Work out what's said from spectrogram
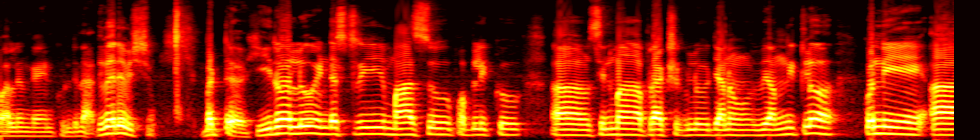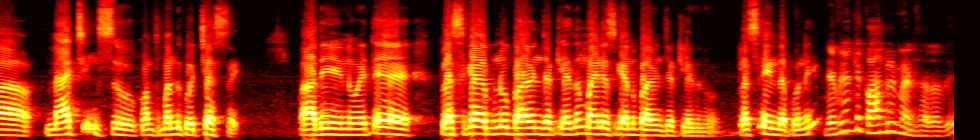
ఫాలోయింగ్ ఆయనకుండేది అది వేరే విషయం. బట్ హీరోలు ఇండస్ట్రీ మాసు పబ్లిక్ సినిమా ప్రేక్షకులు జనం ఇవి అన్నిట్లో కొన్ని మ్యాచింగ్స్ కొంతమందికి వచ్చేస్తాయి. అది నువ్వైతే ప్లస్గా నువ్వు భావించట్లేదు మైనస్గా నువ్వు భావించట్లేదు నువ్వు. ప్లస్ అయిందా పోనీ? డెఫినెట్లీ కాంప్లిమెంట్ సార్ అది.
